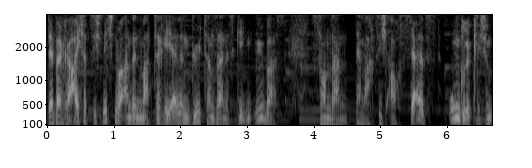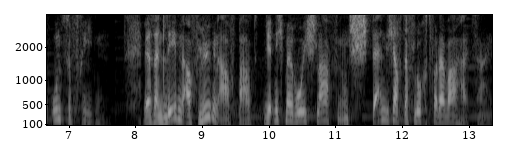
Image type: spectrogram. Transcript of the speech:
der bereichert sich nicht nur an den materiellen Gütern seines Gegenübers, sondern der macht sich auch selbst unglücklich und unzufrieden. Wer sein Leben auf Lügen aufbaut, wird nicht mehr ruhig schlafen und ständig auf der Flucht vor der Wahrheit sein.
